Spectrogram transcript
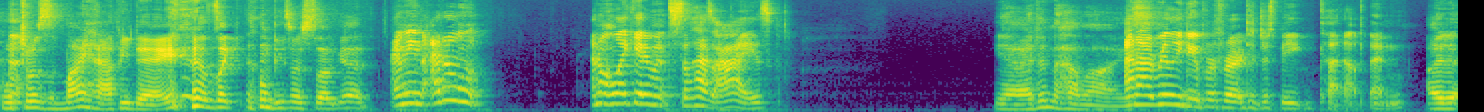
which was my happy day. I was like, oh, these are so good. I mean, I don't, I don't like it when it still has eyes, Yeah, I didn't have eyes. and I really do prefer it to just be cut up. And I,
